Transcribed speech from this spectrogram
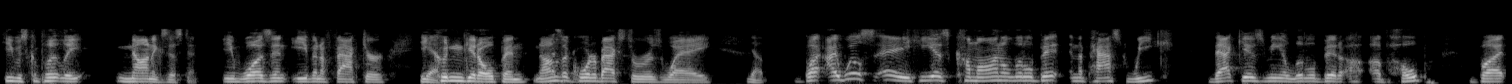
He was completely non-existent. He wasn't even a factor. He Yeah. couldn't get open. None That's of the quarterbacks threw his way. Yep. But I will say he has come on a little bit in the past week. That gives me a little bit of, of hope. But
